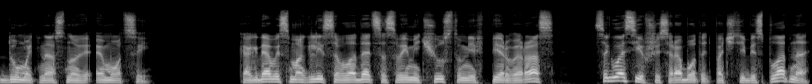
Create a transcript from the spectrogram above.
думать на основе эмоций. Когда вы смогли совладать со своими чувствами в первый раз, согласившись работать почти бесплатно,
